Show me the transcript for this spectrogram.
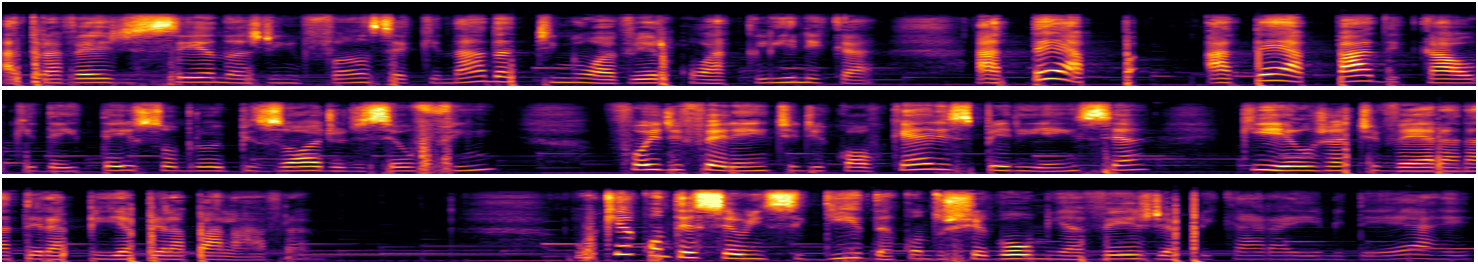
através de cenas de infância que nada tinham a ver com a clínica, até a, até a pá de cal que deitei sobre o episódio de seu fim, foi diferente de qualquer experiência que eu já tivera na terapia pela palavra. O que aconteceu em seguida, quando chegou minha vez de aplicar a MDR,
